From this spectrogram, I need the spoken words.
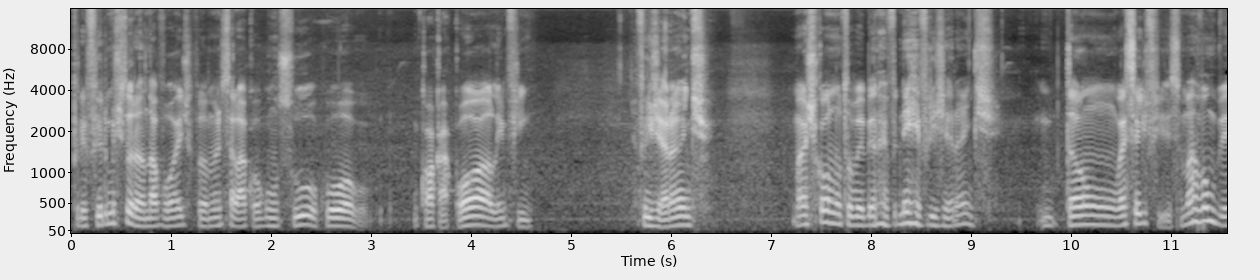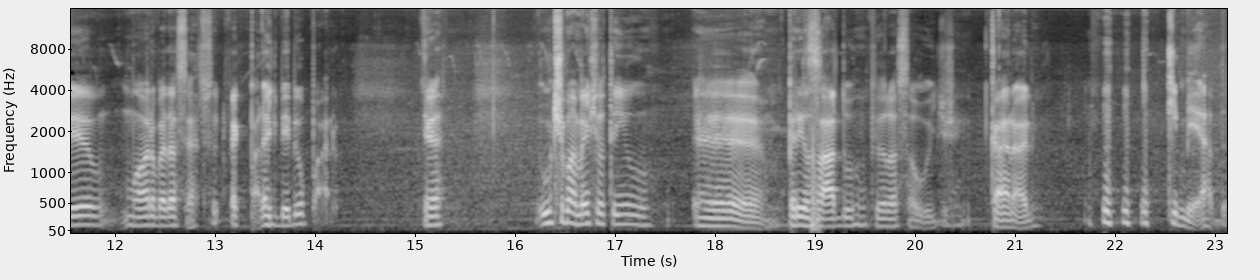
prefiro misturando a vodka, pelo menos, sei lá, com algum suco, ou Coca-Cola, enfim. Refrigerante. Mas como eu não tô bebendo nem refrigerante, então vai ser difícil. Mas vamos ver, uma hora vai dar certo. Se eu tiver que parar de beber, eu paro. É. Ultimamente eu tenho é, prezado pela saúde. Caralho. que merda.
